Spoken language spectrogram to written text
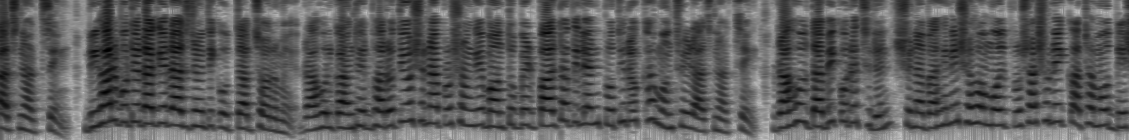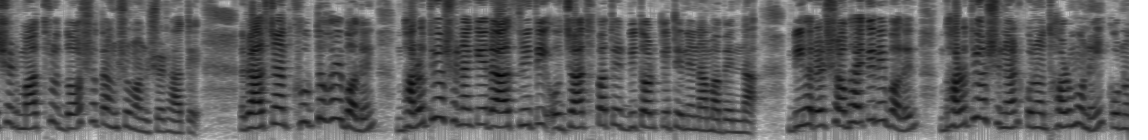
রাজনাথ সিং। বিহার ভোটের আগে রাজনৈতিক উত্তাপ চরমে। রাহুল গান্ধীর ভারতীয় সেনা প্রসঙ্গে মন্তব্যের পাল্টা দিলেন প্রতিরক্ষা মন্ত্রী রাজনাথ সিং। রাহুল দাবি করেছিলেন সেনাবাহিনী সহ মূল প্রশাসনিক কাঠামো দেশের মাত্র দশ শতাংশ মানুষের হাতে। রাজনাথ ক্ষুব্ধ হয়ে বলেন, ভারতীয় সেনাকে রাজনীতি ও জাতপাতের বিতর্কে টেনে নামাবেন না। বিহারের সভায় তিনি বলেন, ভারতীয় সেনার কোনো ধর্ম নেই, কোনো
